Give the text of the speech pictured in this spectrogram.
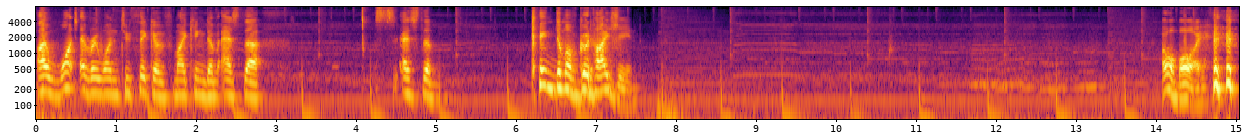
I want everyone to think of my kingdom as the as the kingdom of good hygiene. Oh boy.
